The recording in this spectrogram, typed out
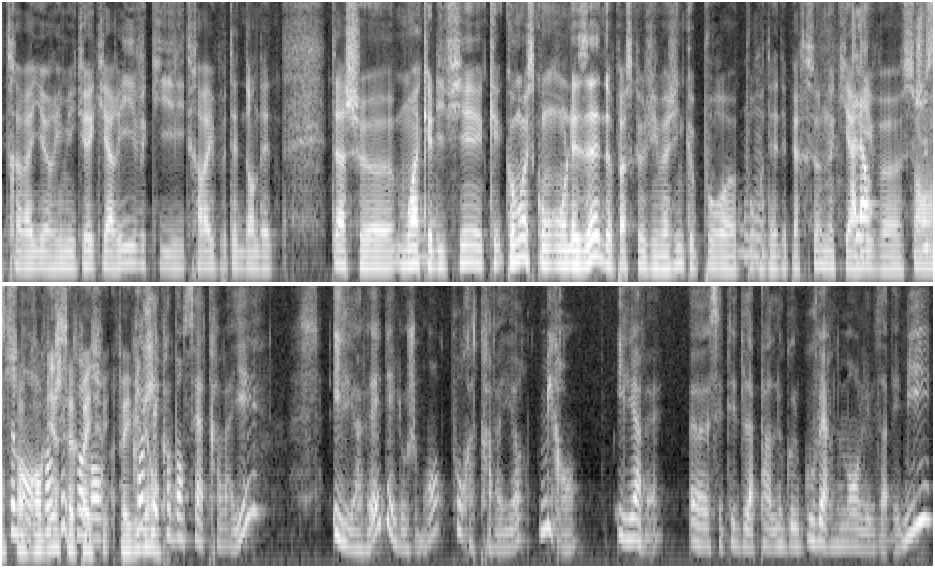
travailleurs immigrés qui arrivent, qui travaillent peut-être dans des tâches euh, moins qualifiées? Comment est-ce qu'on les aide? Parce que j'imagine que pour, pour mm-hmm. des, personnes qui arrivent sans, sans, grand bien, ça n'est pas, pas, évident. Quand j'ai commencé à travailler, il y avait des logements pour travailleurs migrants. Il y avait. Euh, c'était de la part le gouvernement les avait mis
